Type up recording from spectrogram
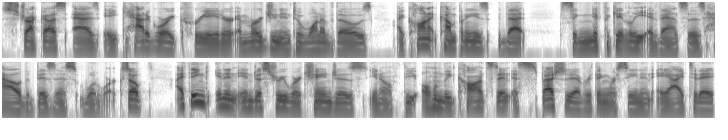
struck us as a category creator emerging into one of those iconic companies that significantly advances how the business would work. So I think in an industry where change is, you know, the only constant, especially everything we're seeing in AI today,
